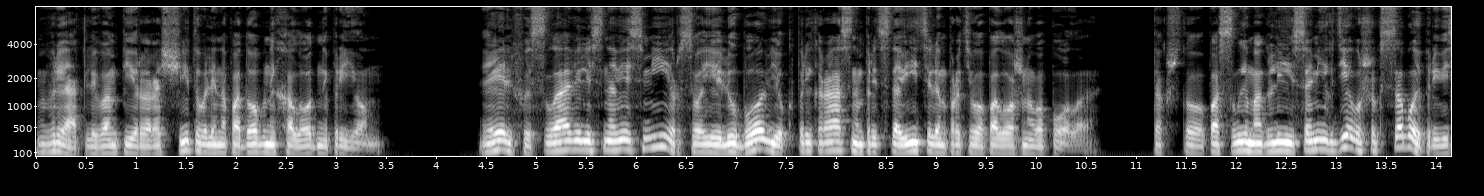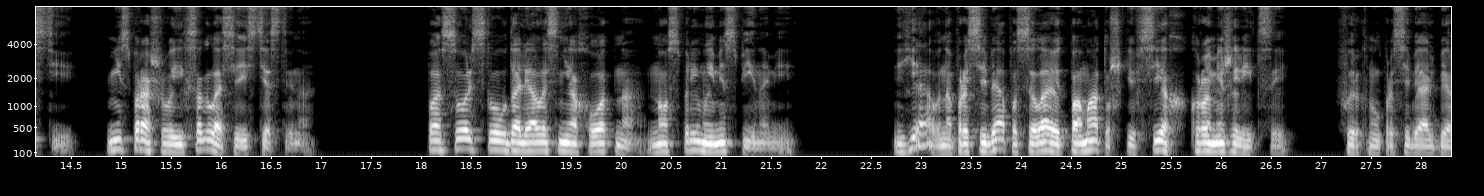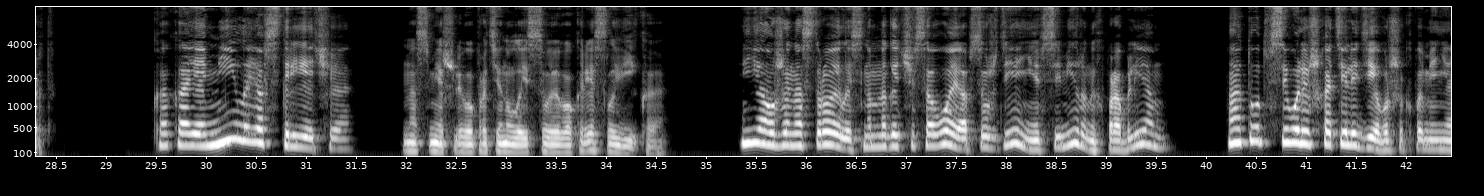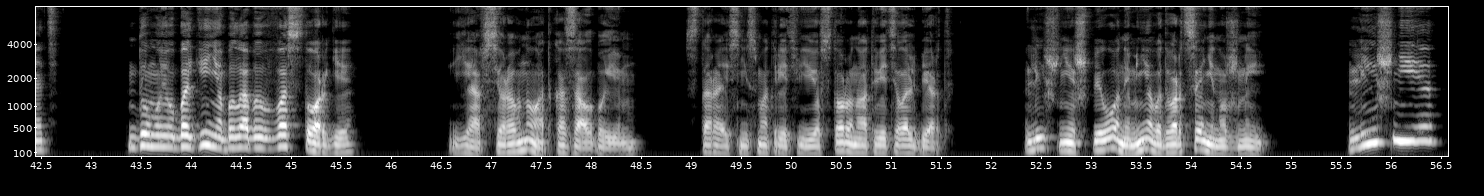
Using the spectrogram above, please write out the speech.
Вряд ли вампиры рассчитывали на подобный холодный прием. Эльфы славились на весь мир своей любовью к прекрасным представителям противоположного пола так что послы могли и самих девушек с собой привести, не спрашивая их согласия, естественно. Посольство удалялось неохотно, но с прямыми спинами. Явно про себя посылают по матушке всех, кроме жрицы, фыркнул про себя Альберт. «Какая милая встреча!» — насмешливо протянула из своего кресла Вика. «Я уже настроилась на многочасовое обсуждение всемирных проблем, а тут всего лишь хотели девушек поменять. Думаю, богиня была бы в восторге. Я все равно отказал бы им. Стараясь не смотреть в ее сторону, ответил Альберт. Лишние шпионы мне во дворце не нужны. Лишние?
